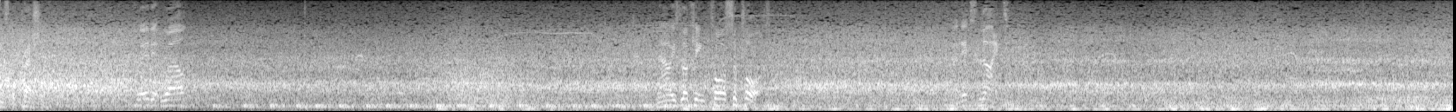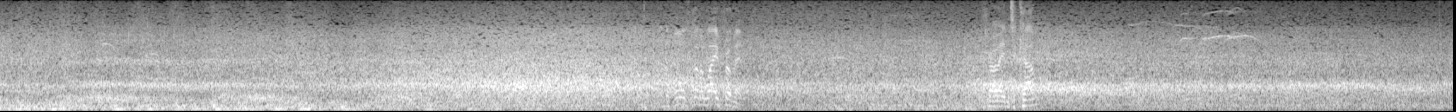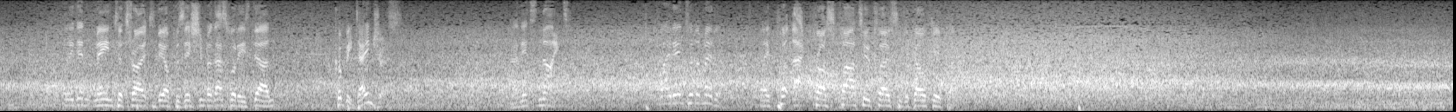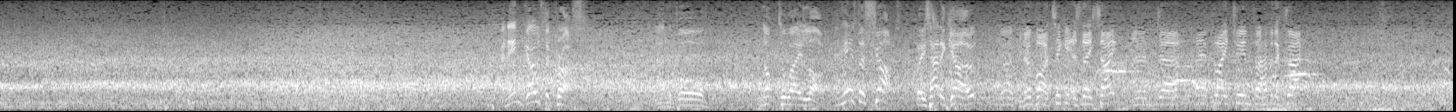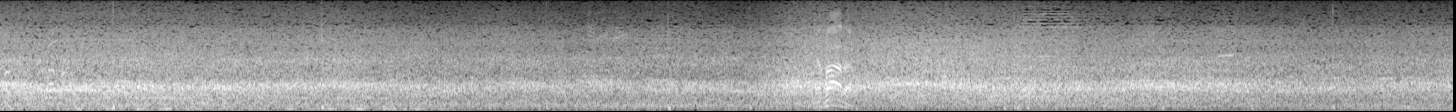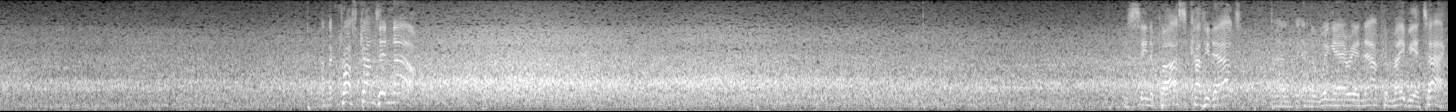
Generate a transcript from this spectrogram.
Ease the pressure. Cleared it well. Now he's looking for support. And it's Knight. And the ball's gone away from him. Throw in to come. Well, he didn't mean to throw it to the opposition, but that's what he's done. Could be dangerous. And it's Knight. Played into the middle. They put that cross far too close to the goalkeeper. And in goes the cross. And the ball knocked away long. And here's the shot. Well, he's had a go. Well, if you don't buy a ticket, as they say, and uh, fair play to him for having a crack. Navarro. And the cross comes in now. He's seen a pass, cut it out, and in the wing area now can maybe attack.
